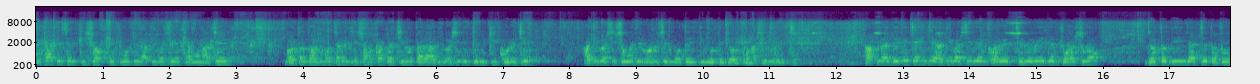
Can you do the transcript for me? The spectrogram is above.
গোটা দেশের কৃষক ক্ষেতমজুর আদিবাসীরা কেমন আছেন? গত দশ বছরে যে সরকারটা ছিল, তারা আদিবাসীদের জন্য কি করেছে? আদিবাসী সমাজের মানুষের মধ্যে ইতিমধ্যে জল্পনা শুরু হয়েছে। আপনারা দেখেছেন যে আদিবাসীদের ঘরের ছেলে মেয়েদের পড়াশুনো যত দিন যাচ্ছে তত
